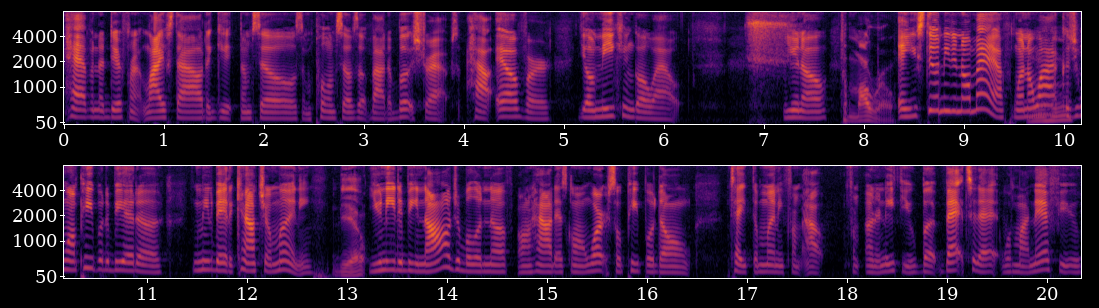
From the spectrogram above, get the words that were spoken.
having a different lifestyle to get themselves and pull themselves up by the bootstraps. However, your knee can go out. You know, tomorrow, and you still need to know math. Wanna mm-hmm. why? Because you want people to be able to. You need to be able to count your money. Yeah. You need to be knowledgeable enough on how that's going to work, so people don't take the money from out from underneath you. But back to that with my nephew,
